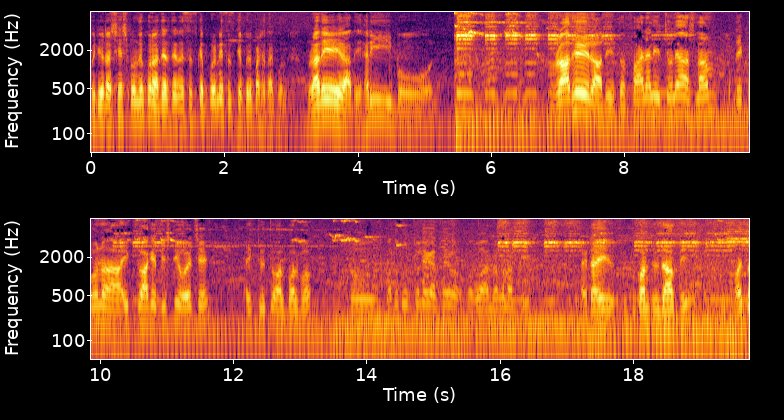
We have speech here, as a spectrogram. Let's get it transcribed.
ভিডিওটা শেষ পর্যন্ত দেখুন আর যারা চ্যানেল সাবস্ক্রাইব করে নিন সাবস্ক্রাইব করে পাশে থাকুন। রাধে রাধে, হরি বল। রাধে রাধে। তো ফাইনালি চলে আসলাম। দেখুন একটু আগে বৃষ্টি হয়েছে। একটু একটু অল্প অল্প। তো কত দূর চলে গেছে ভগবান, রঘুনাথজি? এটাই একটু কনফিউজ আছি। হয়তো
